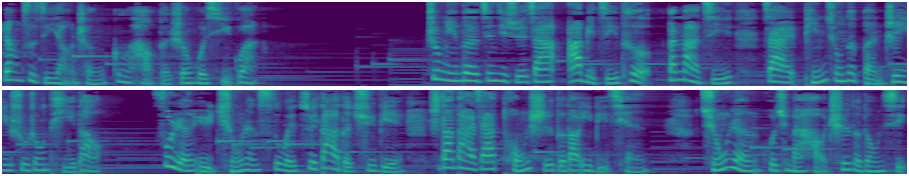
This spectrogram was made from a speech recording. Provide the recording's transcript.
让自己养成更好的生活习惯。著名的经济学家阿比吉特·班纳吉在《贫穷的本质》一书中提到，富人与穷人思维最大的区别是，当大家同时得到一笔钱，穷人会去买好吃的东西，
